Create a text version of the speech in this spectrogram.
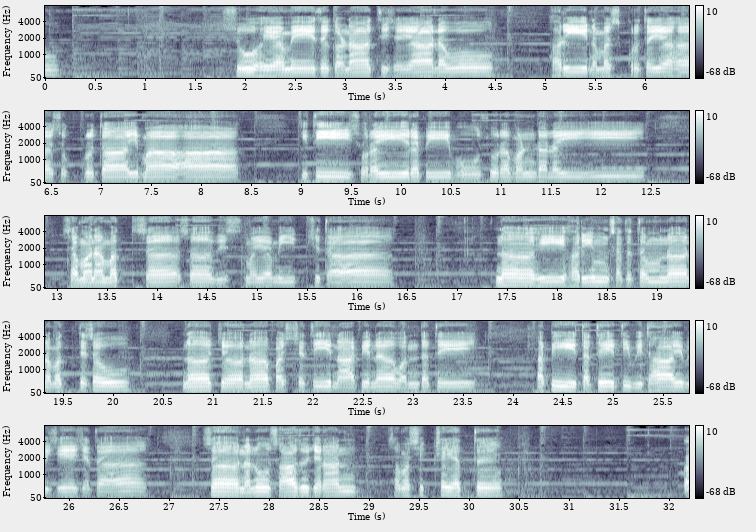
గణాతిశయాలవో హరి నమస్కృతయ సుకృతాయ మాహ ఇది సురైరపి భూసురమండలై సమనమత్స స విస్మయమీక్షిత న హి హరిం సతతం న నమత్యసౌ न च न पश्यति नापि न वन्दते अपि तथेति विधाय विशेषतः स ननु साधुजनान् समशिक्षयत्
